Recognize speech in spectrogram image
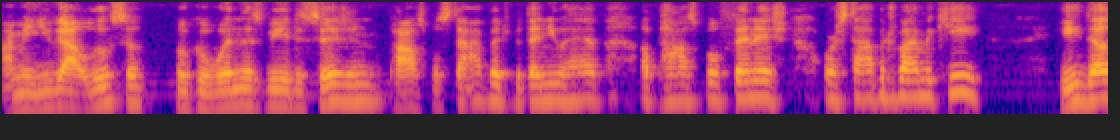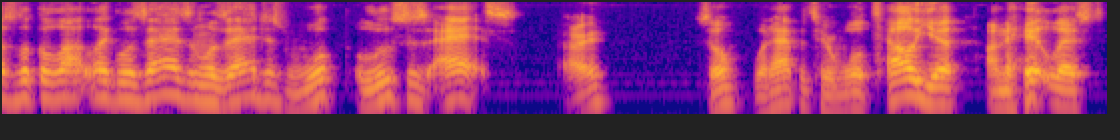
I mean, you got Loosa, who could win this via decision, possible stoppage, but then you have a possible finish or stoppage by McKee. He does look a lot like Lazzez, and Lazzez just whooped Loosa's ass. All right. So what happens here? We'll tell you on the hit list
